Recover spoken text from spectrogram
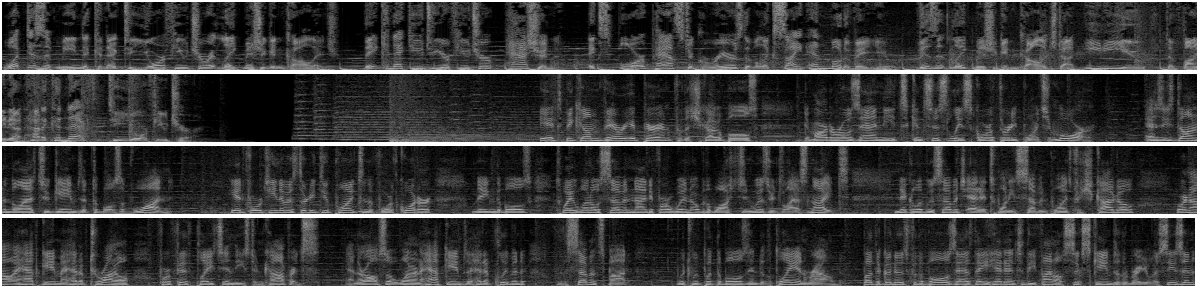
What does it mean to connect to your future at Lake Michigan College? They connect you to your future passion. Explore paths to careers that will excite and motivate you. Visit lakemichigancollege.edu to find out how to connect to your future. It's become very apparent for the Chicago Bulls DeMar DeRozan needs to consistently score 30 points or more, as he's done in the last two games that the Bulls have won. He had 14 of his 32 points in the fourth quarter, leading the Bulls to a 107 94 win over the Washington Wizards last night. Nikola Vucevic added 27 points for Chicago, who are now a half game ahead of Toronto for fifth place in the Eastern Conference. And they're also one and a half games ahead of Cleveland for the seventh spot, which would put the Bulls into the play in round. But the good news for the Bulls as they head into the final six games of the regular season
